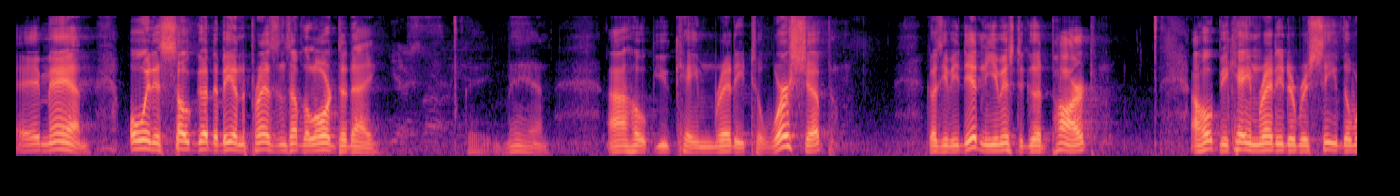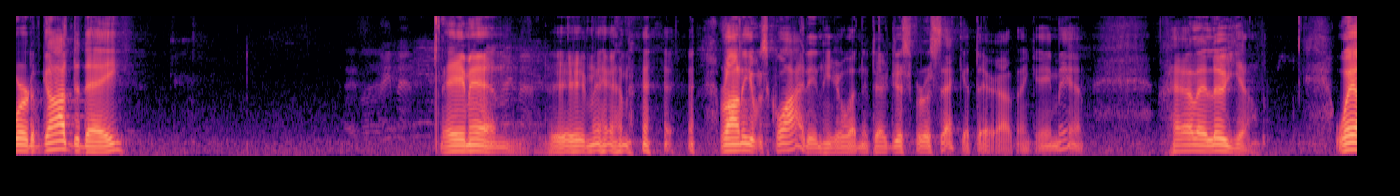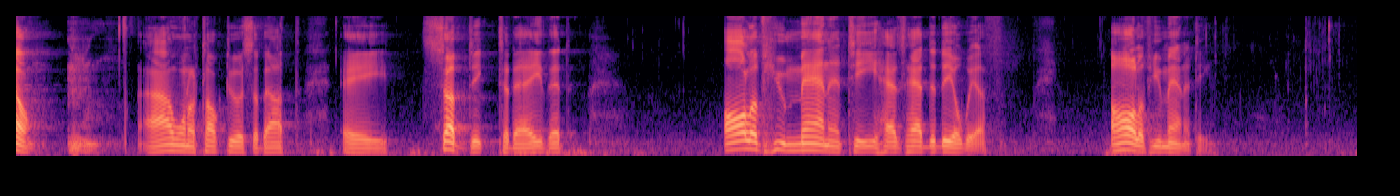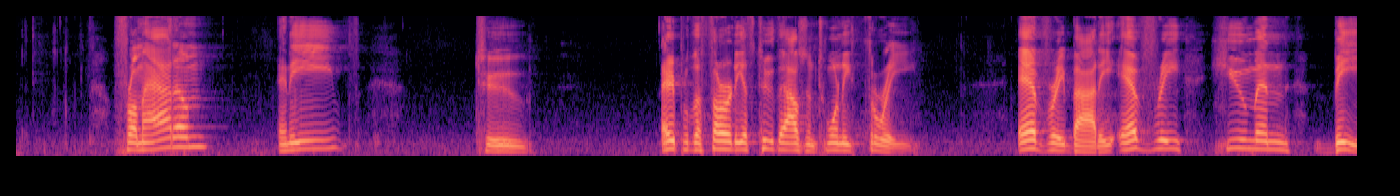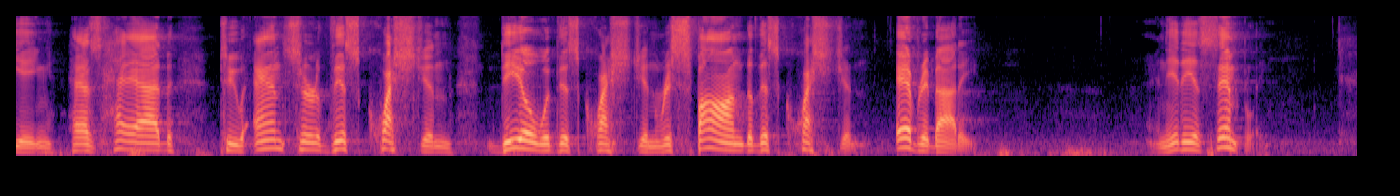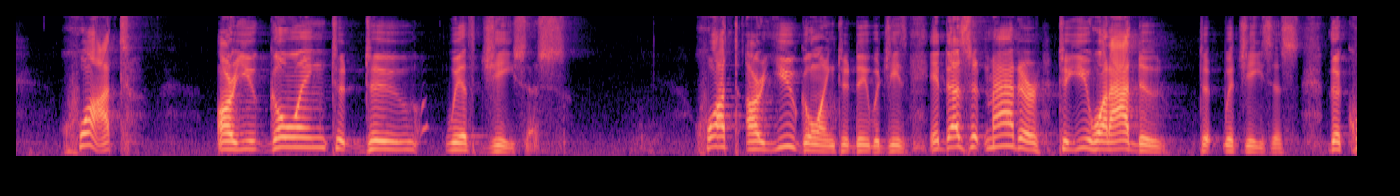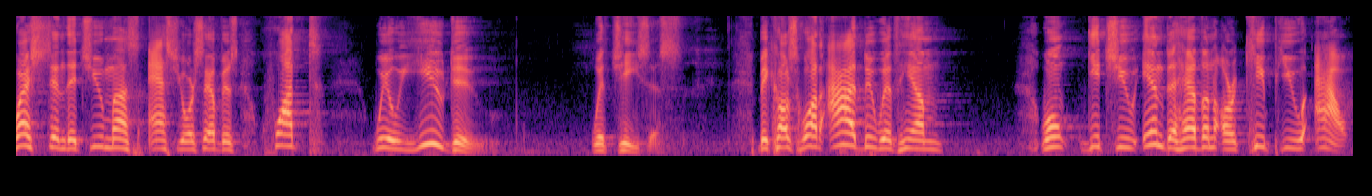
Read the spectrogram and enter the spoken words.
Amen. Oh, it is so good to be in the presence of the Lord today. Amen. I hope you came ready to worship because if you didn't, you missed a good part. I hope you came ready to receive the Word of God today. Amen. Amen. Amen. Ronnie, it was quiet in here, wasn't it, there, just for a second there, I think. Amen. Hallelujah. Well, I want to talk to us about a subject today that all of humanity has had to deal with. All of humanity. From Adam and Eve to April the 30th, 2023, everybody, every human being has had to answer this question, deal with this question, respond to this question. Everybody. And it is simply what are you going to do with Jesus? What are you going to do with Jesus? It doesn't matter to you what I do to, with Jesus. The question that you must ask yourself is what will you do with Jesus? Because what I do with him won't get you into heaven or keep you out.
